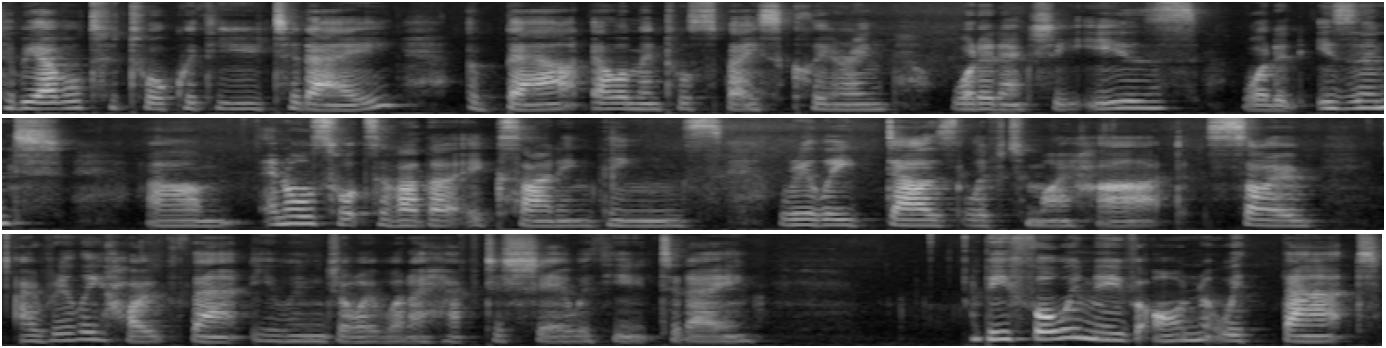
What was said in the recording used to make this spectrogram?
to be able to talk with you today about elemental space clearing, what it actually is, what it isn't, um, and all sorts of other exciting things really does lift my heart. So I really hope that you enjoy what I have to share with you today. Before we move on with that,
